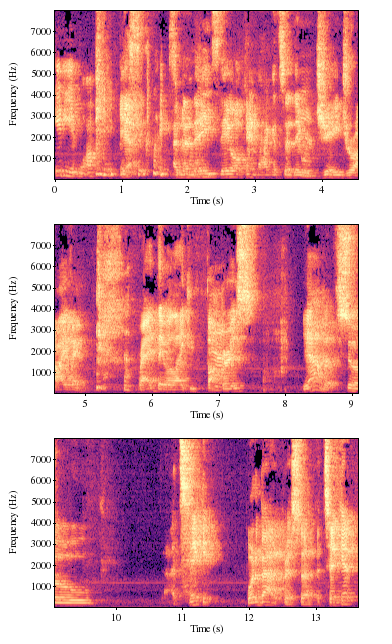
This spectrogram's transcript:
idiot walking, basically. is and then they they all came back and said they were J driving, right? They were like, "You fuckers." Yeah, but so a ticket. What about it, Krista? A ticket?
